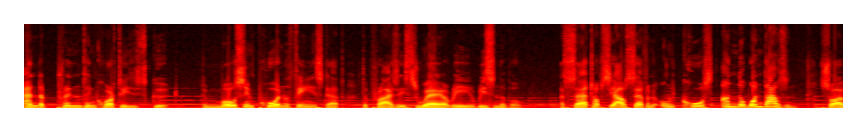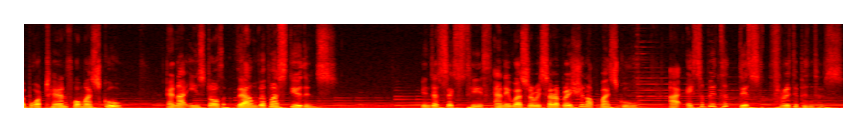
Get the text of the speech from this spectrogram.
and the printing quality is good. The most important thing is that the price is very reasonable. A set of CL7 only costs under 1000 so I bought 10 for my school and I installed them with my students. In the 60th anniversary celebration of my school, I exhibited these 3D printers.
